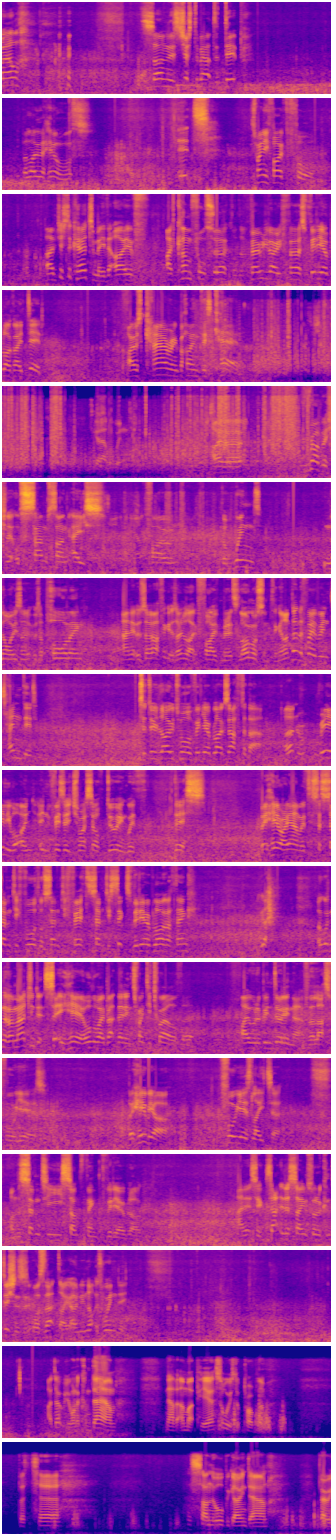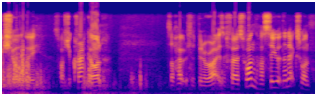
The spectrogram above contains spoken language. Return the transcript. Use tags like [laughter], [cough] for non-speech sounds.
Well, the sun is just about to dip below the hills. It's 25 to 4. I've just occurred to me that I've I've come full circle. The very very first video blog I did, I was cowering behind this cairn. Let's get out the wind. I had a rubbish little Samsung Ace phone. The wind noise on it was appalling and it was uh, I think it was only like five minutes long or something and I don't know if I ever intended to do loads more video blogs after that. I don't really what I envisaged myself doing with this but here I am, it's a 74th or 75th, 76th video blog I think. [sighs] I wouldn't have imagined it sitting here all the way back then in 2012 that I would have been doing that for the last four years. But here we are, four years later, on the 70 something video blog. And it's exactly the same sort of conditions as it was that day, only not as windy. I don't really want to come down now that I'm up here, it's always the problem. But uh, the sun will be going down very shortly, so I should crack on. So I hope this has been alright as the first one. I'll see you at the next one.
